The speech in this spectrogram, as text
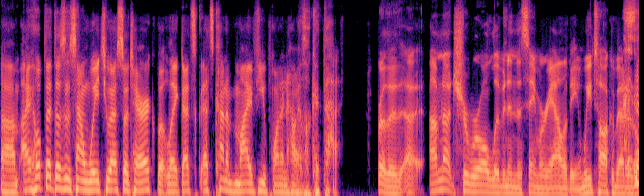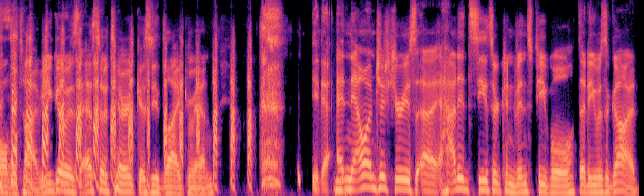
Um, I hope that doesn't sound way too esoteric, but like that's that's kind of my viewpoint on how I look at that. Brother, I'm not sure we're all living in the same reality, and we talk about it all the time. you go as esoteric as you'd like, man. And now I'm just curious: uh, how did Caesar convince people that he was a god?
